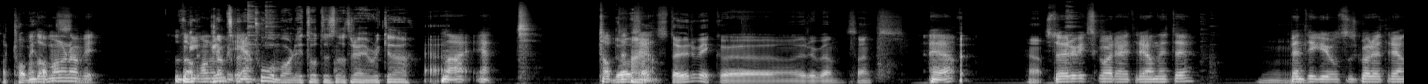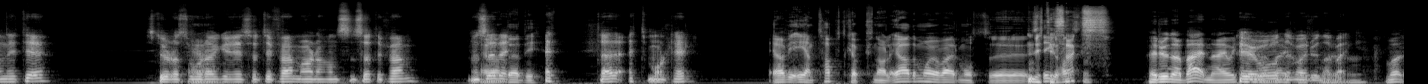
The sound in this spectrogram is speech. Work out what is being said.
Da Tommy Og da mangler vi og Da mangler Glimt skåra to mål i 2003, gjorde ikke det? Nei, ett. Du har sagt Staurvik, øh, Ruben. Sant? Ja. Ja. Staurvik skåra i 93. Bent Inge Johnsen skåra i 93. Sturla Solhaug i 75. Arne Hansen 75. Men så Ja, er det det er de. ett det er ett mål til. Ja, vi er i en tapt cupfinale. Ja, det må jo være mot uh, Stig 96. Hansen. Runar Berg? Nei, ikke Jo, Berg. det var Runar Berg. Var,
